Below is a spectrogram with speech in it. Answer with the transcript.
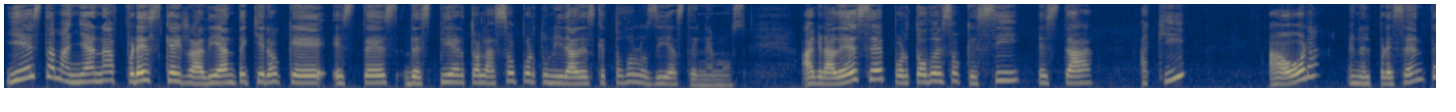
Y esta mañana fresca y radiante quiero que estés despierto a las oportunidades que todos los días tenemos. Agradece por todo eso que sí está aquí, ahora, en el presente,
